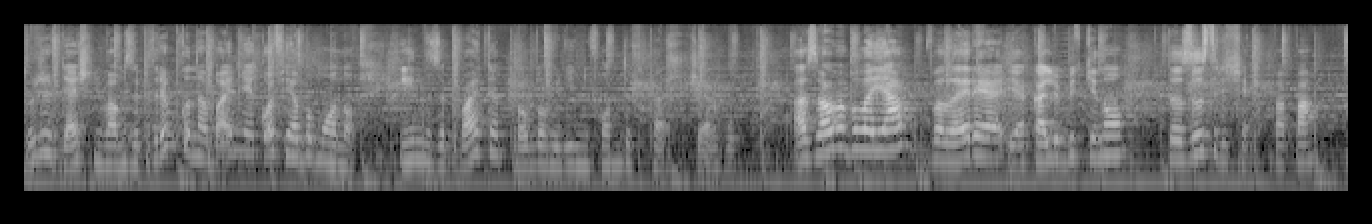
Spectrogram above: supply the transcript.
дуже вдячні вам за підтримку на Баймія Кофі або Моно. І не забувайте про благодійні фонди в першу чергу. А з вами була я, Валерія, яка любить кіно. До зустрічі, Па-па!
